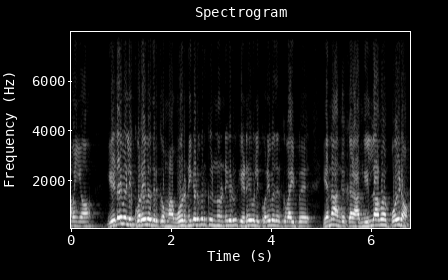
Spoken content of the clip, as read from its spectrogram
அமையும். இடைவெளி குறைவதற்கு ஒரு நிகழ்விற்கு இன்னொரு நிகழ்வுக்கு இடைவெளி குறைவதற்கு வாய்ப்பு ஏன்னா அங்கே க அங்கே இல்லாமல் போயிடும்.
